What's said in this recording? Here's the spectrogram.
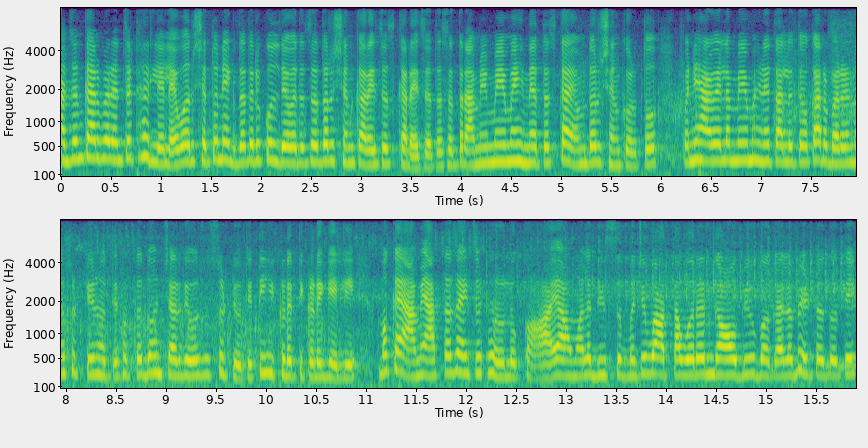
महाजन कारभारांचं ठरलेलं आहे. वर्षातून एकदा तरी कुलदेवताचं दर्शन करायचंच करायचं. तसं तर आम्ही मे महिन्यातच कायम दर्शन करतो. पण ह्यावेळेला मे महिन्यात आलो तेव्हा कारभाऱ्यांना सुट्टी नव्हती. फक्त दोन चार दिवसच सुट्टी होती. ती इकडे तिकडे गेली. मग काय आम्ही आता जायचं ठरवलं. काय आम्हाला दिस म्हणजे वातावरण गाव बिव बघायला भेटत होते.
